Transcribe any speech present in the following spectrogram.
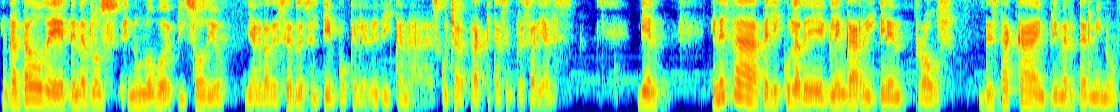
encantado de tenerlos en un nuevo episodio y agradecerles el tiempo que le dedican a escuchar prácticas empresariales. Bien, en esta película de Glenn Gary Glenn Rose destaca en primer término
